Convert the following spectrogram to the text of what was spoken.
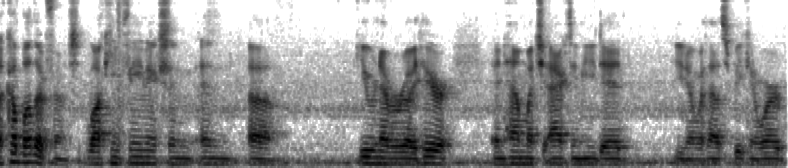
a couple other films, Joaquin Phoenix and and um, you were never really here, and how much acting he did, you know, without speaking a word.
